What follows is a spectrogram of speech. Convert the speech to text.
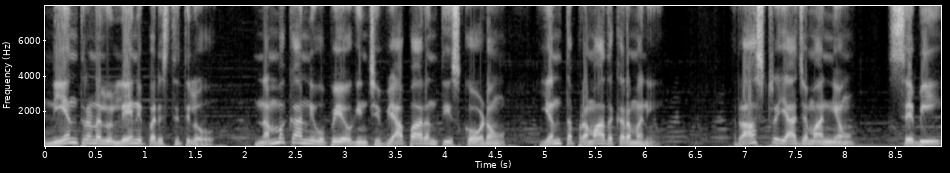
నియంత్రణలు లేని పరిస్థితిలో నమ్మకాన్ని ఉపయోగించి వ్యాపారం తీసుకోవడం ఎంత ప్రమాదకరమని. రాష్ట్ర యాజమాన్యం సెబీ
